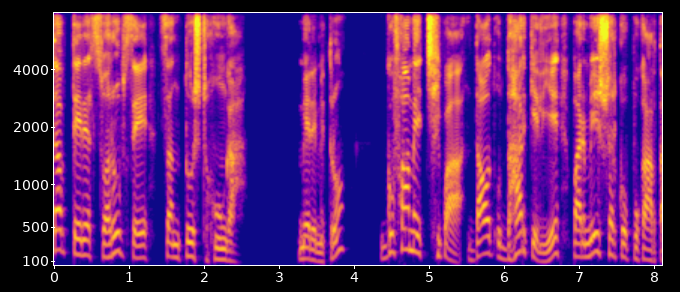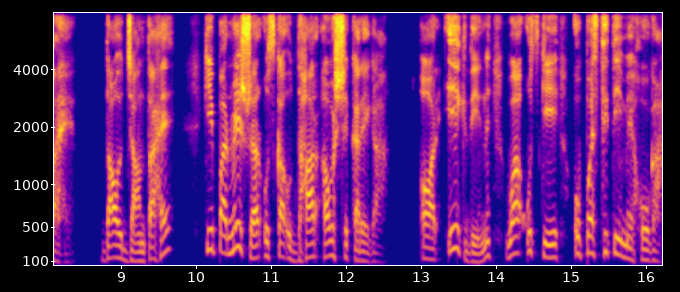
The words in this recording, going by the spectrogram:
तब तेरे स्वरूप से संतुष्ट होऊँगा। मेरे मित्रों, गुफा में छिपा दाऊद उद्धार के लिए परमेश्वर को पुकारता है। दाऊद जानता है कि परमेश्वर उसका उद्धार अवश्य करेगा। और एक दिन वह उसकी उपस्थिति में होगा।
